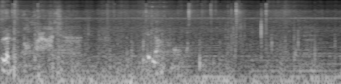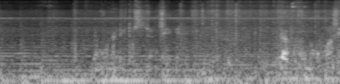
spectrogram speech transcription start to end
Wala ah. na pang paraan. Kailangan ko Gagawin mo ko kasi.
